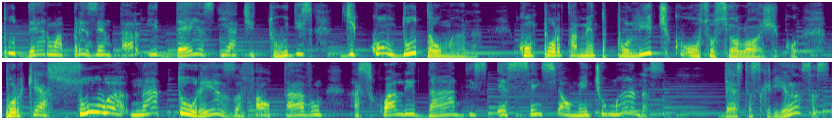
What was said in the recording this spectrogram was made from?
puderam apresentar ideias e atitudes de conduta humana, comportamento político ou sociológico, porque a sua natureza faltavam as qualidades essencialmente humanas destas crianças,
